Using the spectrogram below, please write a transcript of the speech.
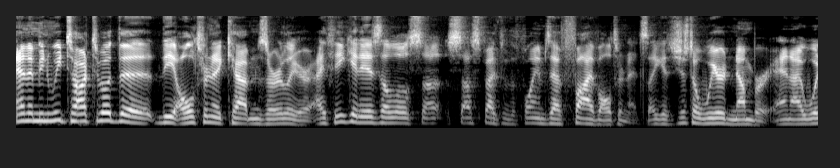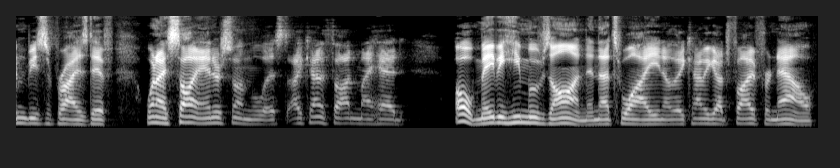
And I mean, we talked about the the alternate captains earlier. I think it is a little su- suspect that the Flames have five alternates. Like it's just a weird number, and I wouldn't be surprised if when I saw Andersson on the list, I kind of thought in my head, "Oh, maybe he moves on," and that's why you know they kind of got five for now.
